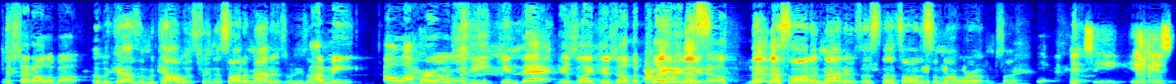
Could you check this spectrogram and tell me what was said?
What's that all about? Oh, because I'm a Cowboys fan. That's all that matters. What are you talking I mean, all I heard was Zeke and Dak. It's like there's other players, you know. That, that's all that matters. That's that's all that's in my world. I'm sorry. Yeah, See, it is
